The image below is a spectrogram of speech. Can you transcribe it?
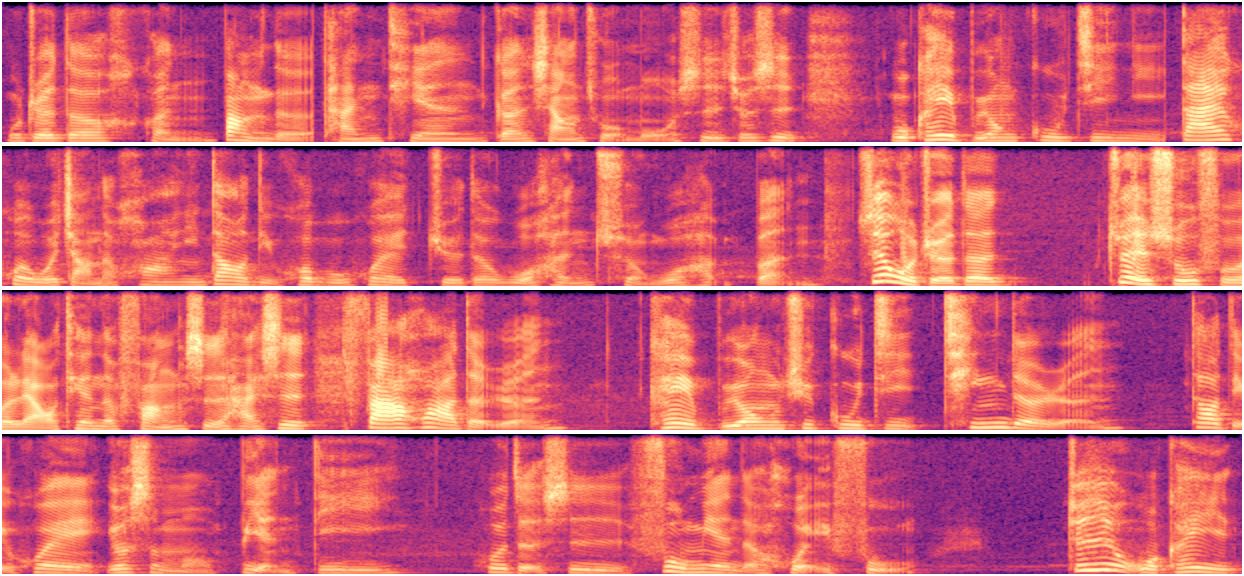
我觉得很棒的谈天跟相处模式，就是。我可以不用顾忌你，待会我讲的话，你到底会不会觉得我很蠢，我很笨？所以我觉得最舒服的聊天的方式，还是发话的人可以不用去顾忌听的人到底会有什么贬低或者是负面的回复，就是我可以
